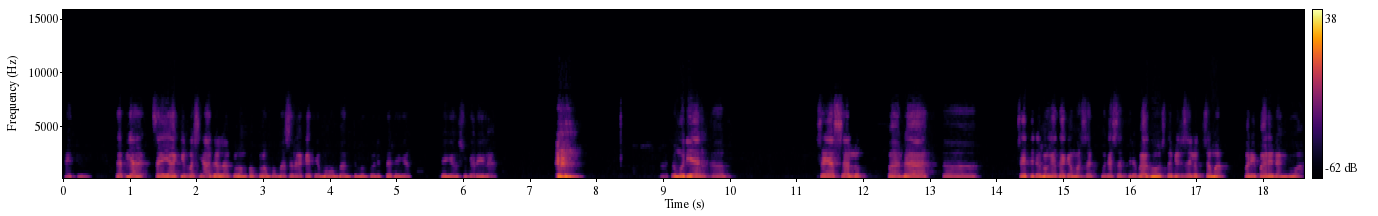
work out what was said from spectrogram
Nah, itu. Tapi ya, saya yakin masih ada lah kelompok-kelompok masyarakat yang mau membantu pemerintah dengan dengan sukarela. nah, kemudian uh, saya salut pada uh, saya tidak mengatakan Makassar tidak bagus, tapi saya salut sama Parepare dan Gua.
